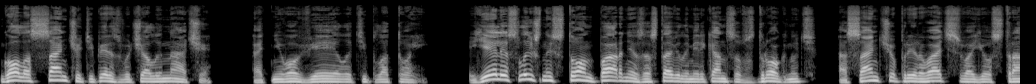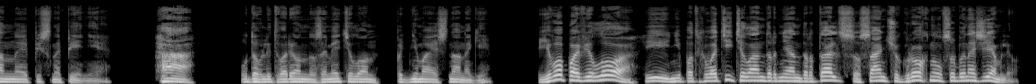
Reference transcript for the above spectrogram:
Голос Санчо теперь звучал иначе. От него веяло теплотой. Еле слышный стон парня заставил американцев вздрогнуть, а Санчо прервать свое странное песнопение. «Ха!» — удовлетворенно заметил он, поднимаясь на ноги. Его повело, и не подхватить Ландер неандертальца, Санчо грохнулся бы на землю.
